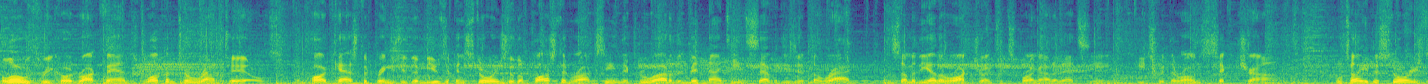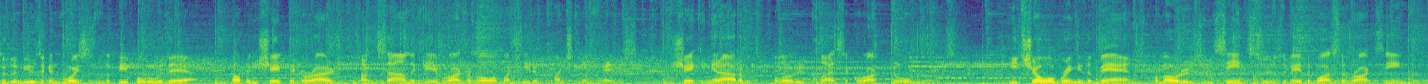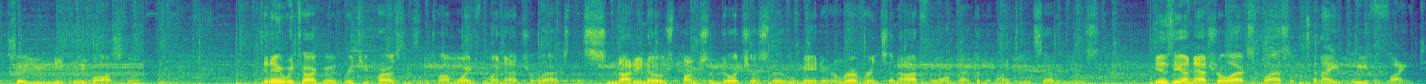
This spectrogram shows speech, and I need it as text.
Hello, Three Chord Rock fans. Welcome to Rat Tales, the podcast that brings you the music and stories of the Boston rock scene that grew out of the mid 1970s at the Rat and some of the other rock joints that sprung out of that scene, each with their own sick charm. We'll tell you the stories through the music and voices of the people who were there, helping shape the garage punk sound that gave rock and roll a much needed punch in the face, shaking it out of its bloated classic rock doldrums. Each show will bring you the bands, promoters, and scenesters that made the Boston rock scene so uniquely Boston. Today we're talking with Richie Parsons and Tom White from Unnatural Axe, the snotty-nosed punks from Dorchester who made irreverence an art form back in the 1970s. Here's the Unnatural Axe classic, Tonight We Fight.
